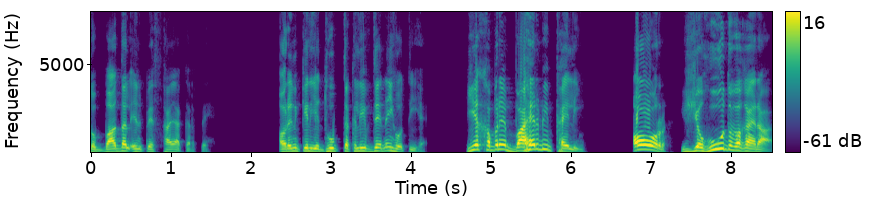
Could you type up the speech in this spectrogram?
तो बादल इन पे साया करते हैं। और इनके लिए धूप तकलीफ़ दे नहीं होती है। ये खबरें बाहर भी फैली और यहूद वगैरह,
